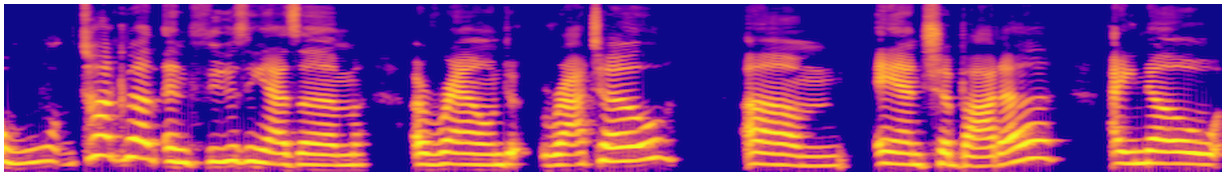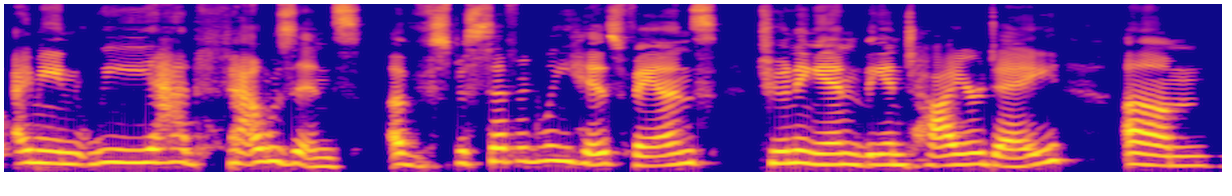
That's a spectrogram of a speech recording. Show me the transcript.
w- talk about enthusiasm around Rato um and Chibata. I know, I mean, we had thousands of specifically his fans tuning in the entire day, um,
